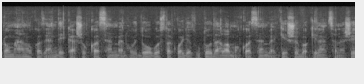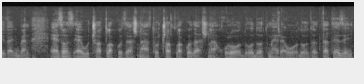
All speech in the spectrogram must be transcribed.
románok, az NDK-sokkal szemben hogy dolgoztak, vagy az utódállamokkal szemben később a 90-es években. Ez az EU csatlakozás, NATO csatlakozásnál hol oldódott, merre oldódott. Tehát ez egy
